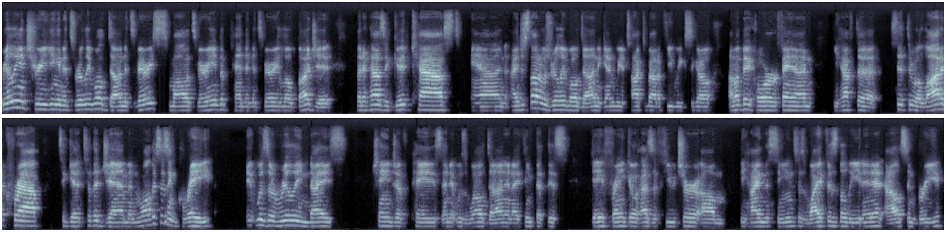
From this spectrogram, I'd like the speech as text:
really intriguing and it's really well done. It's very small, it's very independent, it's very low budget, but it has a good cast. And I just thought it was really well done. Again, we had talked about a few weeks ago. I'm a big horror fan. You have to sit through a lot of crap to get to the gem. And while this isn't great, it was a really nice change of pace and it was well done. And I think that this Dave Franco has a future um, behind the scenes. His wife is the lead in it, Alison Brie,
